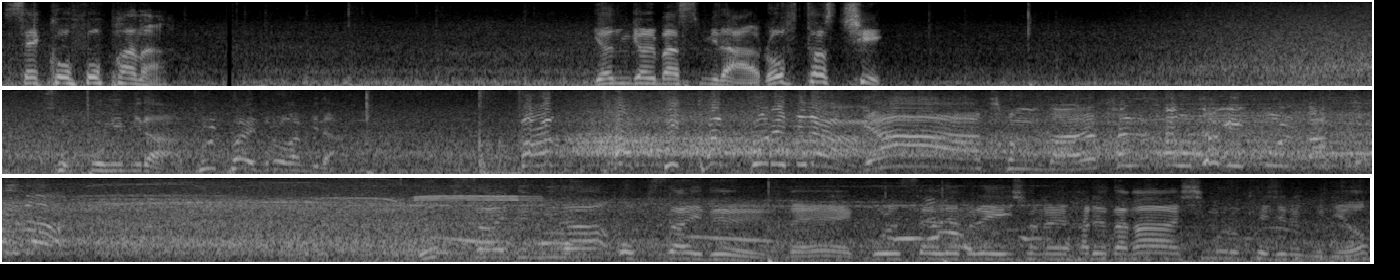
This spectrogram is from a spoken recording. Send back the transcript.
세코 포파나. 연결받습니다. 로프터스 칙. 속공입니다. 돌파에 들어갑니다. 판타스틱한 골입니다. 야 정말 환상적인 골 맞습니다. 옵사이드입니다 옵사이드 네 골 셀레브레이션을 하려다가 시무룩해지는군요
